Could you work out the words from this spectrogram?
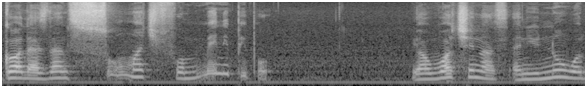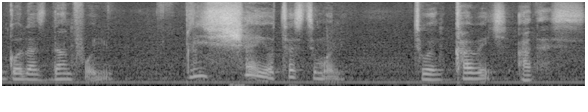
God has done so much for many people. You are watching us and you know what God has done for you. Please share your testimony to encourage others.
